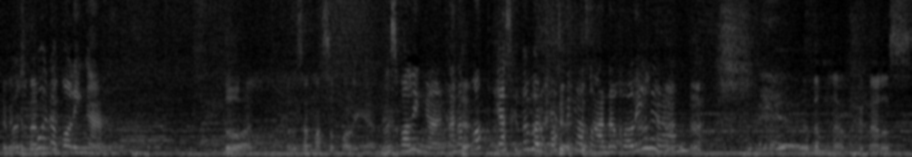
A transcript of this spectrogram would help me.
Maksud gue ada callingan? Tuh terusan masuk callingan Mas callingan karena podcast kita baru posting langsung ada callingan. Tetap benar kita harus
